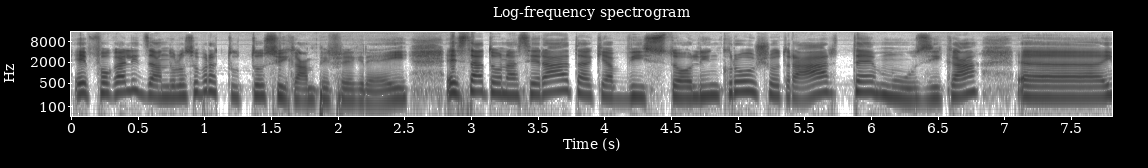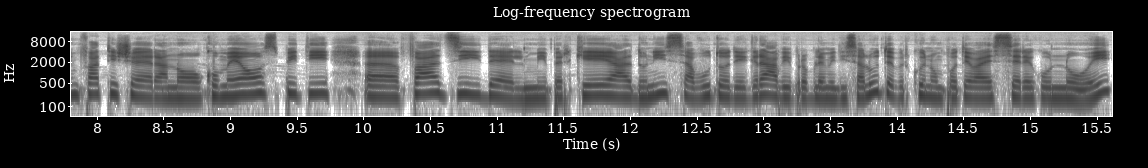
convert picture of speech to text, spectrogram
e focalizzandolo soprattutto sui campi flegrei. È stata una serata che ha visto l'incrocio tra arte, musica, eh, infatti c'erano come ospiti eh, Fazi Delmi perché Adonissa ha avuto avuto dei gravi problemi di salute per cui non poteva essere con noi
